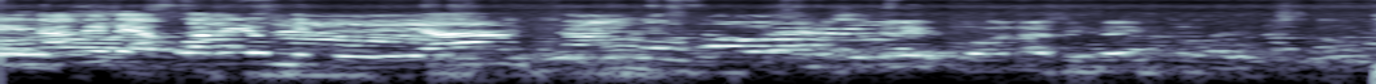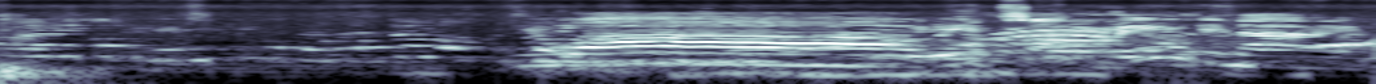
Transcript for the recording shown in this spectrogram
Eh, nani di aquarium ni Kuya. Wow, it's so really nice.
